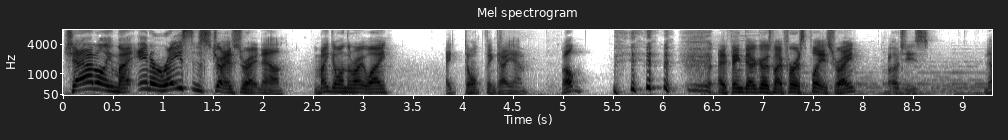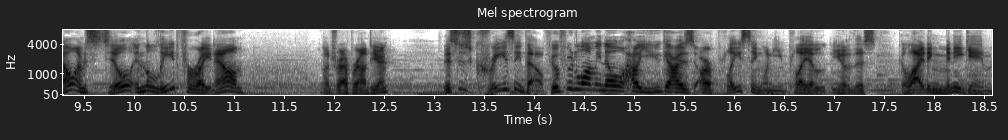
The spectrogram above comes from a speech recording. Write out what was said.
Channeling my inner racing stripes right now. Am I going the right way? I don't think I am. Well, I think there goes my first place, right? Oh geez. No, I'm still in the lead for right now. Let's wrap around here. This is crazy though. Feel free to let me know how you guys are placing when you play, a, you know, this gliding mini game,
